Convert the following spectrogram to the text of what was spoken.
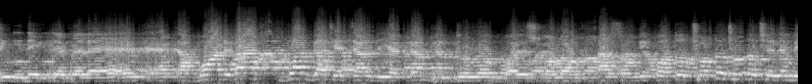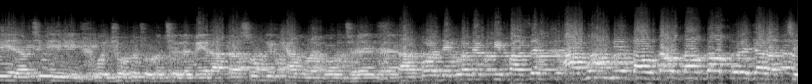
তিনি দেখতে পেলেন একটা বট গাছ। বট গাছের চারদিকে একটা বৃদ্ধ লোক, বয়স্ক লোক। তার সঙ্গে কত ছোট ছোট ছেলে মেয়ে আছে। ওই ছোট ছোট ছেলে মেয়েরা তার সঙ্গে খেলনা করছে। তারপরে দেখলাম একটি পাশে আগুন নিয়ে দাও দাও দাও দাও করে জ্বালাচ্ছে।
